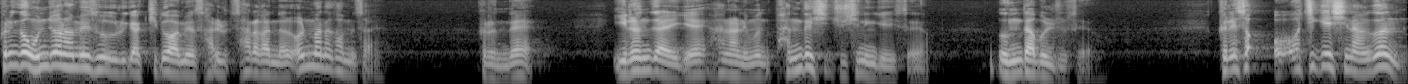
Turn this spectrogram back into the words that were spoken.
그러니까 운전하면서 우리가 기도하며 살, 살아간다는 얼마나 감사해요. 그런데 이런 자에게 하나님은 반드시 주시는 게 있어요. 응답을 주세요. 그래서 오직의 신앙은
